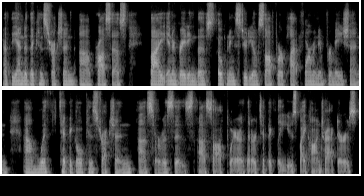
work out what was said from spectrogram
at the end of the construction uh, process by integrating this opening studio software platform and information um, with typical construction uh, services uh, software that are typically used by contractors.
